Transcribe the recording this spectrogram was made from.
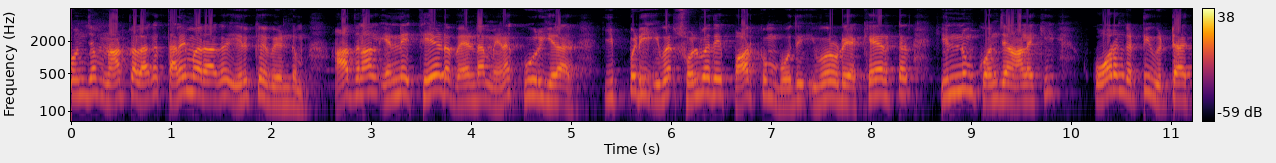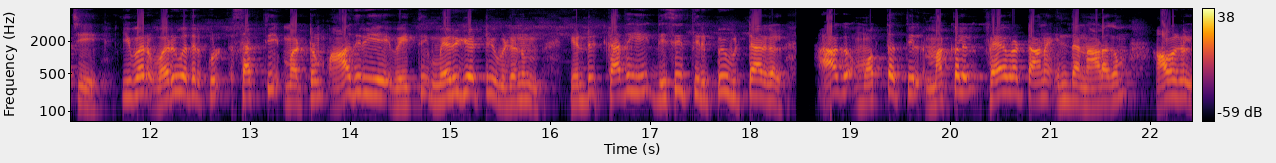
கொஞ்சம் நாட்களாக தலைமறாக இருக்க வேண்டும். அதனால் என்னை தேட வேண்டாம் என கூறுகிறார். இப்படி இவர் சொல்வதை பார்க்கும்போது இவருடைய கேரக்டர் இன்னும் கொஞ்ச நாளைக்கு ஓரங்கட்டி விட்டாச்சு. இவர் வருவதற்குள் சக்தி மற்றும் ஆதிரியை வைத்து மெருகேற்றி விடணும் என்று கதையை திசை திருப்பி விட்டார்கள். ஆக மொத்தத்தில் மக்களின் ஃபேவரட்டான இந்த நாடகம் அவர்கள்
